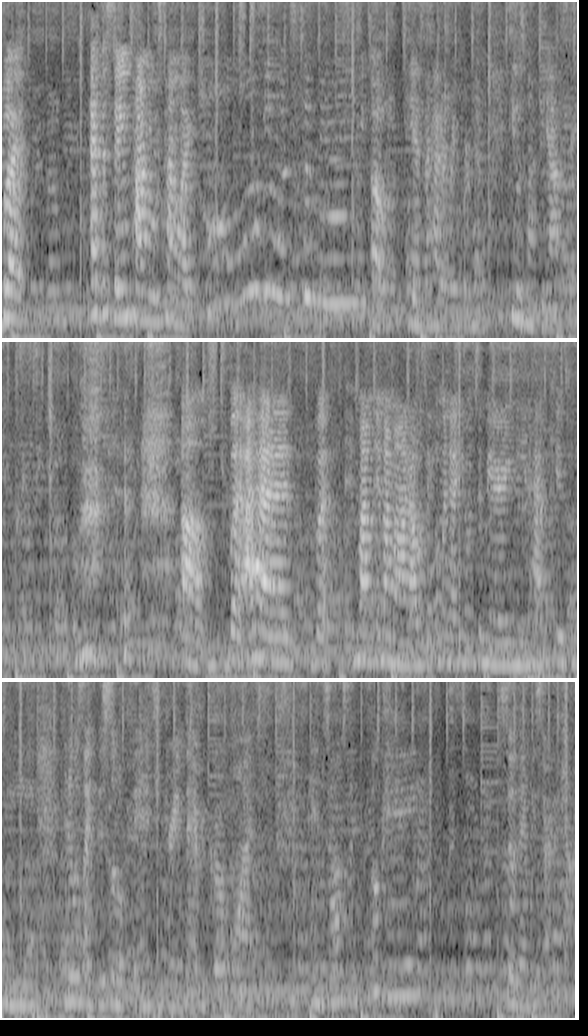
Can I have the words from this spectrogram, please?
But at the same time, it was kind of like, oh, he wants to marry me. Oh, yes, I had a ring from him. He was my fiance at 16. um, but I had, but in my, in my mind, I was like, oh my God, he wants to marry me and have kids with me. And it was like this little fantasy dream that every girl wants. And so I was like, okay, so then we started trying.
